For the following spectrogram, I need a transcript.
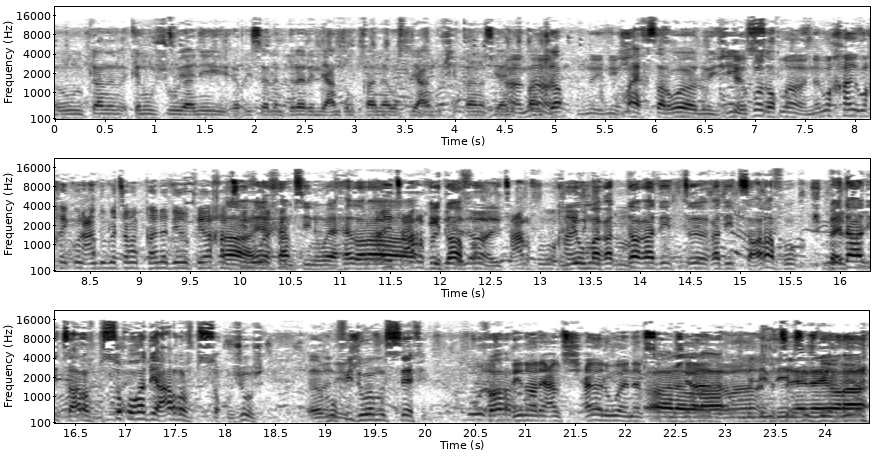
وكان كنوجهوا يعني الرسالة للدراري اللي عندهم قنوات اللي عنده شي قناة يعني في طنجة. ما يخسر والو يجي السوق. واخا واخا يكون عنده مثلا قناة ديالو فيها 50 آه واحد. 50 واحد راه يتعرف إضافة. آه يتعرفوا اليوم غدا غادي غادي يتعرف بعدا غادي يتعرف بالسوق وغادي يعرف بالسوق بجوج. مفيد ومستفيد. والاخ دينار يعاود شحال هو أنا في السوق راه ملي بدينا راه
